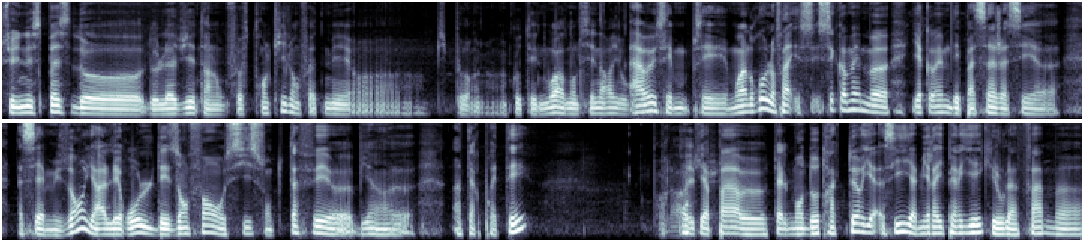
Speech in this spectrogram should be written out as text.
C'est une espèce de, de La vie est un long fleuve tranquille, en fait, mais euh, un petit peu un, côté noir dans le scénario. Ah oui, c'est moins drôle. Enfin, c'est quand même, euh, il y a quand même des passages assez assez amusants. Il y a les rôles des enfants aussi sont tout à fait bien interprétés. Voilà, Donc il n'y a puis- pas euh, tellement d'autres acteurs. Il y a, si, il y a Mireille Perrier qui joue la femme. euh,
